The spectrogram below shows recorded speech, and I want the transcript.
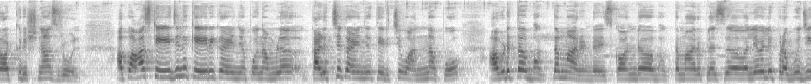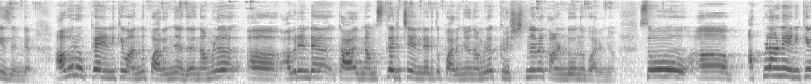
Lord Krishna's role അപ്പോൾ ആ സ്റ്റേജിൽ കയറി കഴിഞ്ഞപ്പോൾ നമ്മൾ കളിച്ച് കഴിഞ്ഞ് തിരിച്ചു വന്നപ്പോൾ അവിടുത്തെ ഭക്തന്മാരുണ്ട് ഇസ്കോണ്ട് ഭക്തന്മാർ പ്ലസ് വലിയ വലിയ പ്രഭുജീസ് ഉണ്ട്. അവരൊക്കെ എനിക്ക് വന്ന് പറഞ്ഞത് നമ്മൾ അവരെന്റെ നമസ്കരിച്ച് എന്റെ അടുത്ത് പറഞ്ഞു നമ്മൾ കൃഷ്ണനെ കണ്ടു എന്ന് പറഞ്ഞു. സോ അപ്പോഴാണ് എനിക്ക്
